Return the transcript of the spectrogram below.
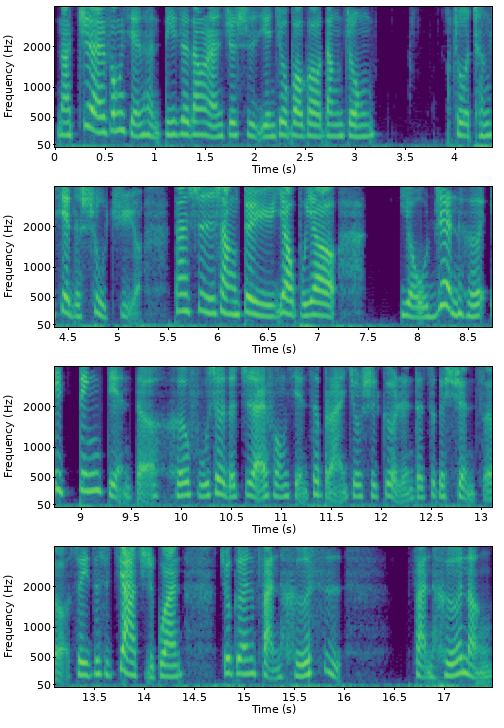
那致癌风险很低，这当然就是研究报告当中所呈现的数据啊。但事实上，对于要不要有任何一丁点的核辐射的致癌风险，这本来就是个人的这个选择，所以这是价值观，就跟反核四、反核能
